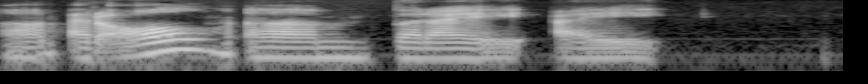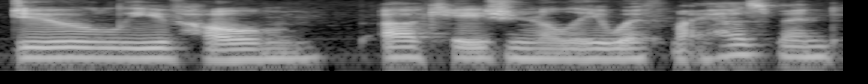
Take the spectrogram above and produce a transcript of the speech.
um, at all, um, but I I do leave home occasionally with my husband,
